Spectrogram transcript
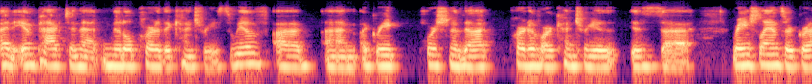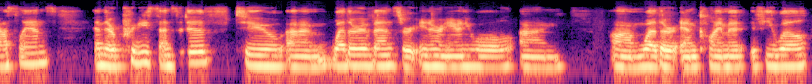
an impact in that middle part of the country. So we have uh, um, a great portion of that part of our country is, is uh, rangelands or grasslands, and they're pretty sensitive to um, weather events or interannual um, um, weather and climate, if you will.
